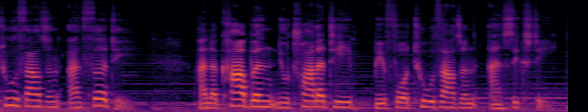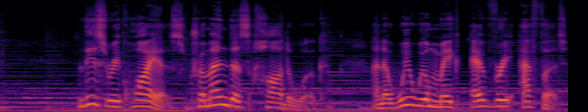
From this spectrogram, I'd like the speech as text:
2030 and carbon neutrality before 2060. This requires tremendous hard work, and we will make every effort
